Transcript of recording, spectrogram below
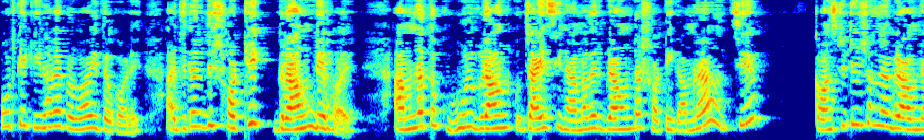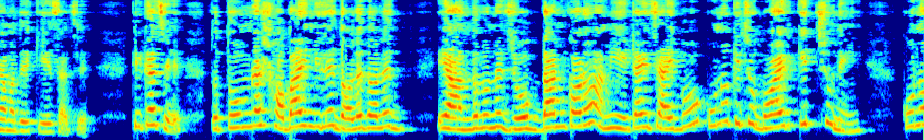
কোর্টকে কীভাবে প্রভাবিত করে। আর যেটা যদি সঠিক গ্রাউন্ডে হয়, আমরা তো ভুল গ্রাউন্ড চাইছি না, আমাদের গ্রাউন্ডটা সঠিক। আমরা হচ্ছে কনস্টিটিউশনাল গ্রাউন্ডে আমাদের কেস আছে। ঠিক আছে? তো তোমরা সবাই মিলে দলে দলে এই আন্দোলনে যোগদান করো। আমি এটাই চাইব। কোনো কিছু ভয়ের কিচ্ছু নেই। কোনো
